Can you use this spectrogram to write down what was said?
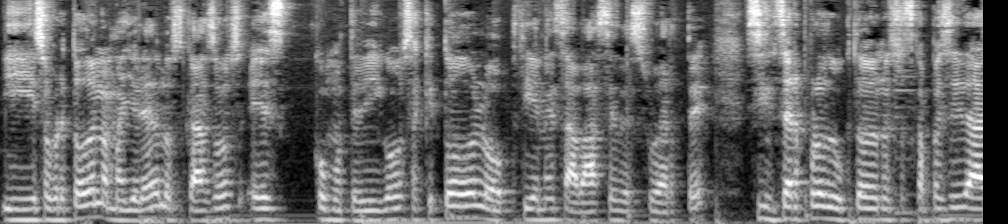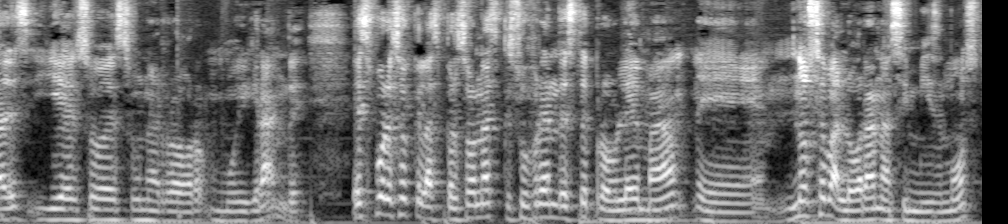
y sobre todo en la mayoría de los casos es como te digo, o sea que todo lo obtienes a base de suerte sin ser producto de nuestras capacidades y eso es un error muy grande. Es por eso que las personas que sufren de este problema eh, no se valoran a sí mismos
